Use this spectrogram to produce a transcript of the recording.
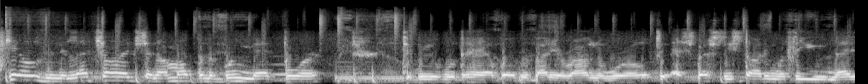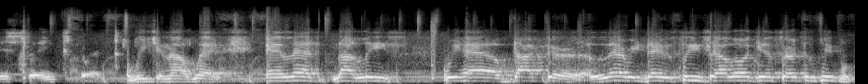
skills in electronics, and I'm hoping to bring that for to be able to help everybody around the world, to, especially starting with the United States. But We cannot wait. And last but not least, we have Dr. Larry Davis. Please say hello again, sir, to the people.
